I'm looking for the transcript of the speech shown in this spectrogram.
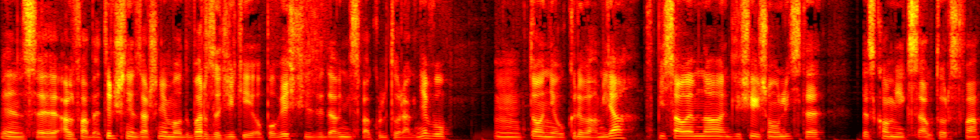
Więc e, alfabetycznie zaczniemy od bardzo dzikiej opowieści z wydawnictwa Kultura Gniewu. Mm, to nie ukrywam ja. Wpisałem na dzisiejszą listę. To jest komiks autorstwa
